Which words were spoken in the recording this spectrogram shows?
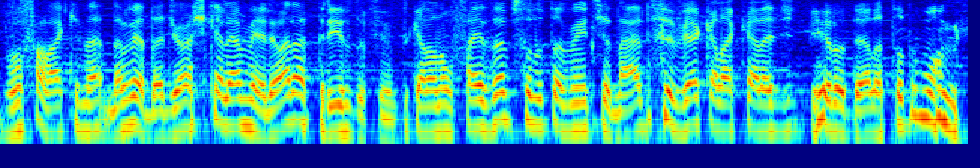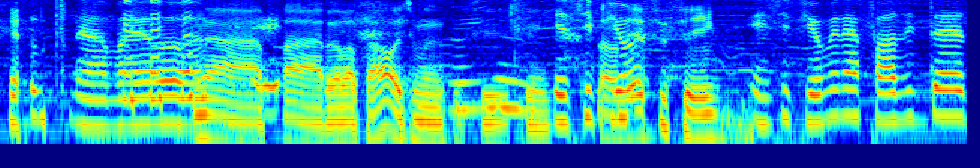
vou falar que, na, na verdade, eu acho que ela é a melhor atriz do filme, porque ela não faz absolutamente nada e você vê aquela cara de inteiro dela a todo momento. Não, mas eu- Ah, para, ela tá ótima nesse filme. esse Não, filme, nesse sim. esse filme é na fase da-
